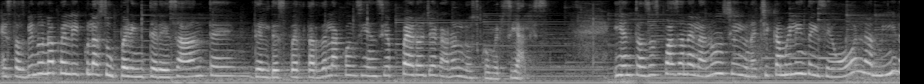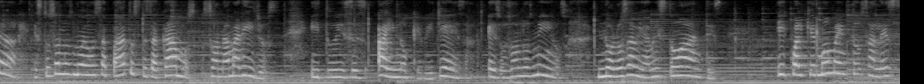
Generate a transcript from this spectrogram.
estás viendo una película súper interesante del despertar de la conciencia, pero llegaron los comerciales. Y entonces pasan el anuncio y una chica muy linda dice, hola, mira, estos son los nuevos zapatos que sacamos, son amarillos. Y tú dices, ay no, qué belleza, esos son los míos, no los había visto antes. Y cualquier momento sales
